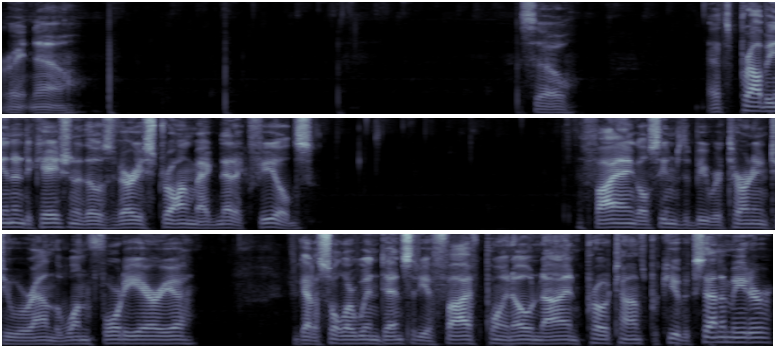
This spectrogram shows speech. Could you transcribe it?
right now. So that's probably an indication of those very strong magnetic fields. The phi angle seems to be returning to around the 140 area. We've got a solar wind density of 5.09 protons per cubic centimeter.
